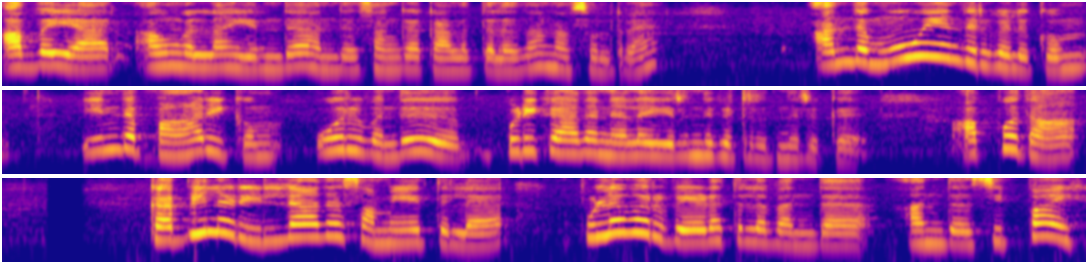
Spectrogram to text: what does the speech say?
ஔவையார் அவங்கெல்லாம் இருந்த அந்த சங்க காலத்தில் தான் நான் சொல்கிறேன் அந்த மூவேந்தர்களுக்கும் இந்த பாரிக்கும் ஒரு வந்து பிடிக்காத நிலை இருந்துக்கிட்டு இருந்திருக்கு. அப்போ தான் கபிலர் இல்லாத சமயத்தில் புலவர் வேடத்தில் வந்த அந்த சிப்பாய்க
